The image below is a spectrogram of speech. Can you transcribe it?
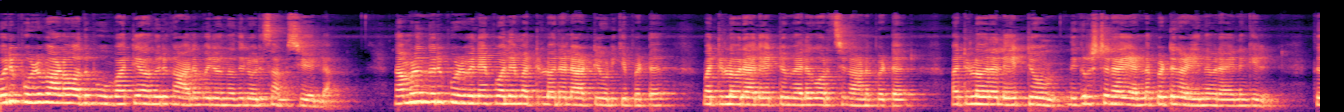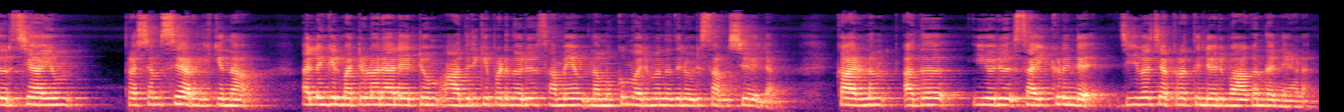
ഒരു പുഴുവാണോ അത് പൂമ്പാറ്റയാവുന്ന ഒരു കാലം വരുന്നതിൽ ഒരു സംശയമില്ല. നമ്മൾ ഇന്നൊരു പുഴുവിനെ പോലെ മറ്റുള്ളവരാൽ ആട്ടി ഓടിക്കപ്പെട്ട് മറ്റുള്ളവരാൽ ഏറ്റവും വില കുറച്ച് കാണപ്പെട്ട് മറ്റുള്ളവരാൽ ഏറ്റവും നികൃഷ്ടരായി എണ്ണപ്പെട്ട് കഴിയുന്നവരായെങ്കിൽ തീർച്ചയായും പ്രശംസ അർഹിക്കുന്ന അല്ലെങ്കിൽ മറ്റുള്ളവരാൽ ഏറ്റവും ആദരിക്കപ്പെടുന്ന ഒരു സമയം നമുക്കും വരുമെന്നതിൽ ഒരു സംശയമില്ല. കാരണം അത് ഈ ഒരു സൈക്കിളിന്റെ ജീവചക്രത്തിന്റെ ഒരു ഭാഗം തന്നെയാണ്.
